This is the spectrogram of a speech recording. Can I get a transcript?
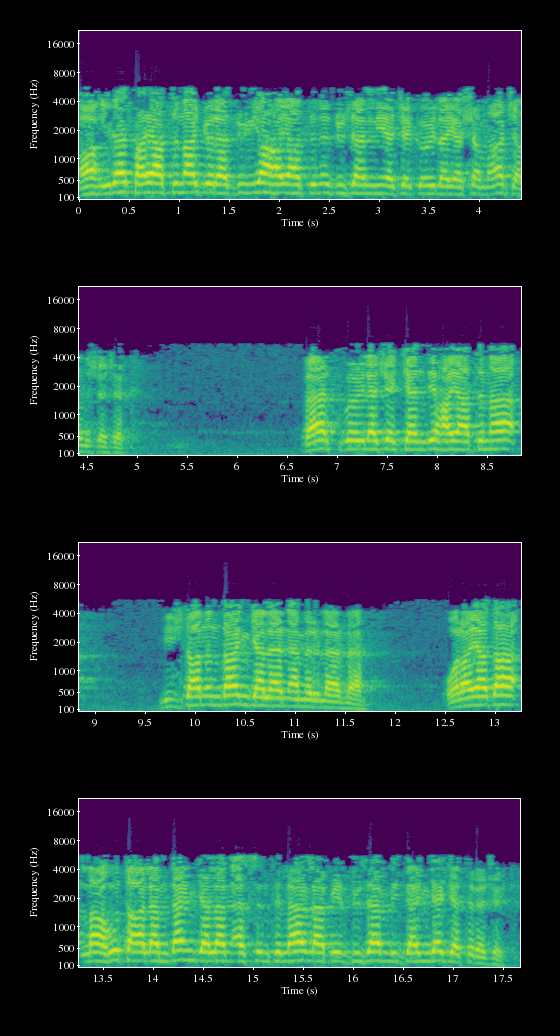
Ahiret hayatına göre dünya hayatını düzenleyecek, öyle yaşamaya çalışacak. Fert böylece kendi hayatına vicdanından gelen emirlerle, oraya da lahut alemden gelen esintilerle bir düzen, bir denge getirecek.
